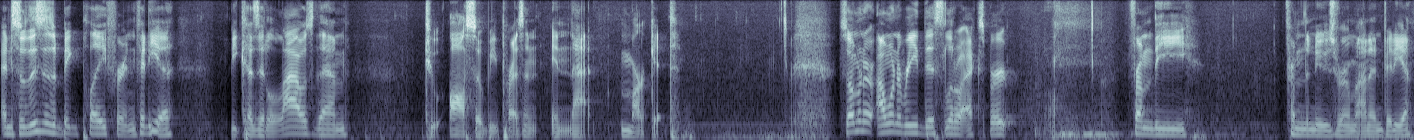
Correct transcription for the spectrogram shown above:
and so this is a big play for Nvidia because it allows them to also be present in that market. So I'm gonna I want to read this little expert from the from the newsroom on Nvidia.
